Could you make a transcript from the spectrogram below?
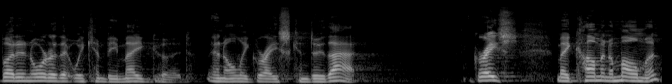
but in order that we can be made good. And only grace can do that. Grace may come in a moment.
